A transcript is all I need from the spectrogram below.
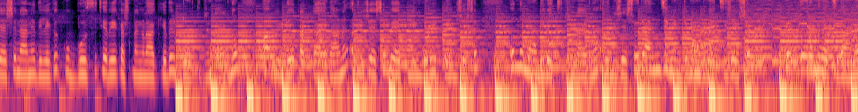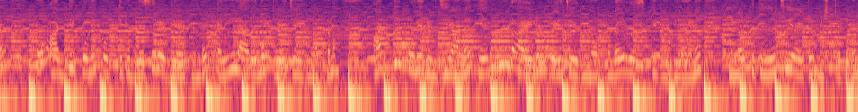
ശേഷം ഞാൻ ഇതിലേക്ക് കുബൂസ് ചെറിയ കഷ്ണങ്ങളാക്കിയത് ഇട്ട് കൊടുത്തിട്ടുണ്ടായിരുന്നു. ആ വീഡിയോ കട്ടായതാണ് അതിനുശേഷം വേപ്പിലയും കൂടി മൂടി അതിനുശേഷം ഒരു അഞ്ച് മിനിറ്റ് മൂടി വെച്ച ശേഷം തുറന്ന് വെച്ചതാണ്. അപ്പോൾ അടിപൊളി കൊത്തു കുബൂസ് റെഡി ആയിട്ടുണ്ട്. എല്ലാവരും ഒന്ന് ട്രൈ ചെയ്ത് നോക്കണം. അടിപൊളി രുചിയാണ്. എന്തായാലും ട്രൈ ചെയ്ത് നോക്കേണ്ട ഒരു റെസിപ്പി കൂടിയാണ്. നിങ്ങൾക്ക് തീർച്ചയായിട്ടും ഇഷ്ടപ്പെടും.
